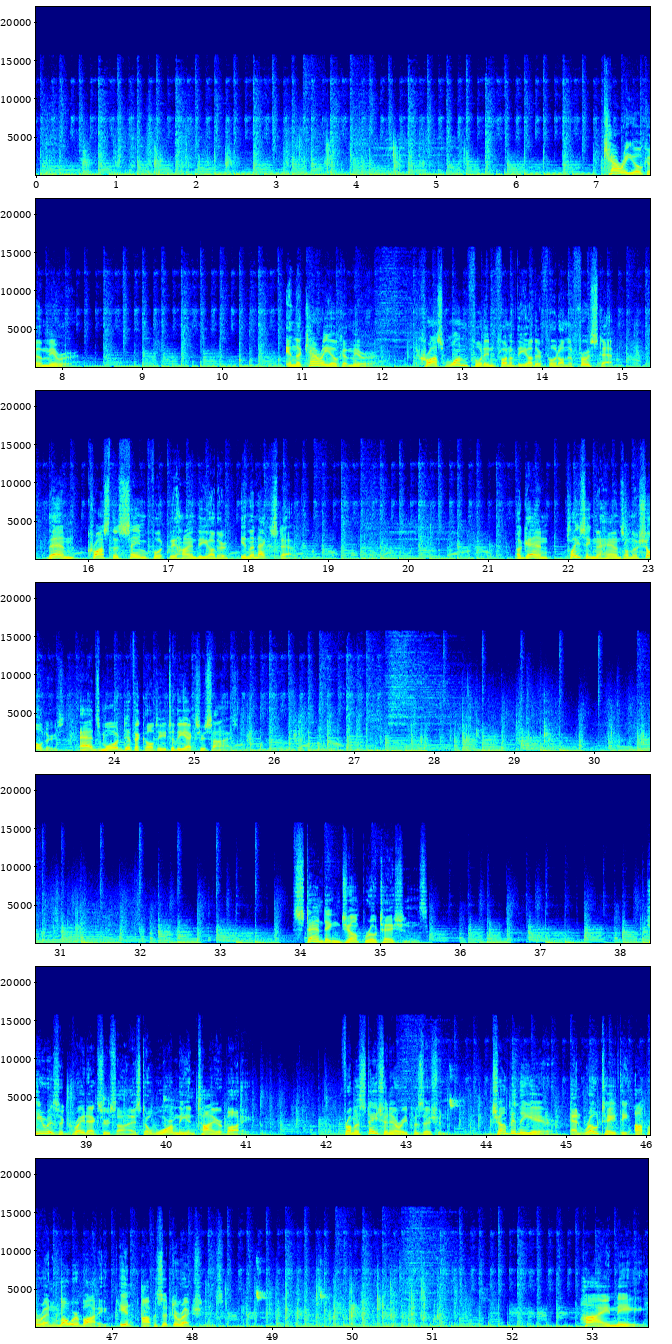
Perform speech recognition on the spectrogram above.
Karaoke mirror. In the karaoke mirror, cross one foot in front of the other foot on the first step, then cross the same foot behind the other in the next step. Again, placing the hands on the shoulders adds more difficulty to the exercise. Standing jump rotations. Here is a great exercise to warm the entire body. From a stationary position, jump in the air and rotate the upper and lower body in opposite directions. High knee.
